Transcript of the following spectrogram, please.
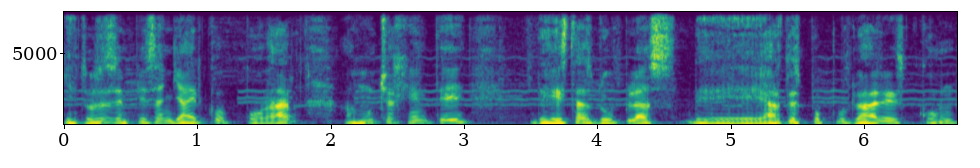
y entonces empiezan ya a incorporar a mucha gente de estas duplas de artes populares con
